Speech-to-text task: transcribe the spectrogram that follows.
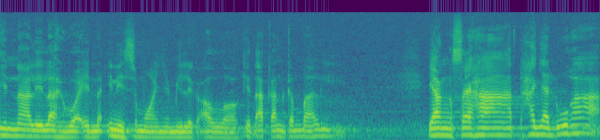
Inna lillahi wa inna ini semuanya milik Allah. Kita akan kembali. Yang sehat hanya dua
